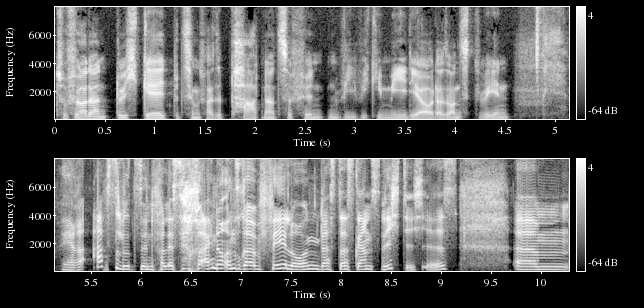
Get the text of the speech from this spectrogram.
zu fördern durch Geld, beziehungsweise Partner zu finden, wie Wikimedia oder sonst wen? Wäre absolut sinnvoll, ist ja auch eine unserer Empfehlungen, dass das ganz wichtig ist. Ähm,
